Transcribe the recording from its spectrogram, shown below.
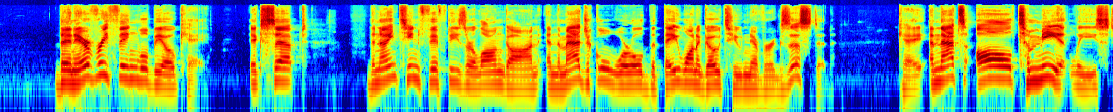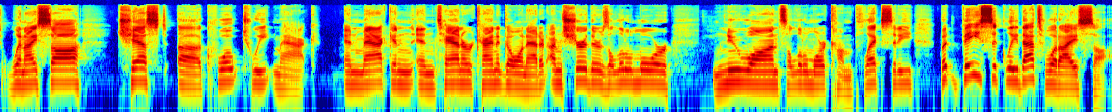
then everything will be okay. Except the 1950s are long gone and the magical world that they want to go to never existed. Okay. And that's all to me, at least, when I saw Chest uh, quote tweet Mac and Mac and, and Tanner kind of going at it. I'm sure there's a little more nuance, a little more complexity, but basically that's what I saw.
